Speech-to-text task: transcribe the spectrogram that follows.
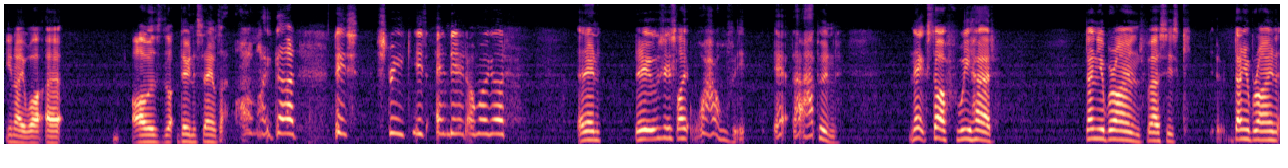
you know what? Uh, I was doing the same. I was like, "Oh my god, this streak is ended! Oh my god!" And then it was just like, "Wow, it, yeah, that happened." Next off, we had Daniel Bryan versus Daniel Bryan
